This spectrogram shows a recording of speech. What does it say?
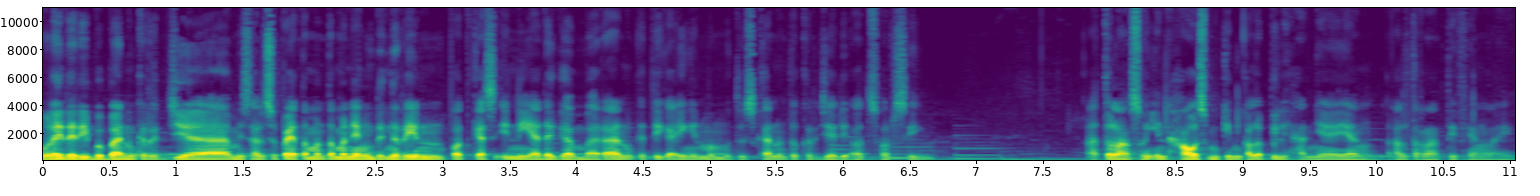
Mulai dari beban kerja, misalnya supaya teman-teman yang dengerin podcast ini ada gambaran ketika ingin memutuskan untuk kerja di outsourcing. Atau langsung in-house mungkin kalau pilihannya yang alternatif yang lain.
